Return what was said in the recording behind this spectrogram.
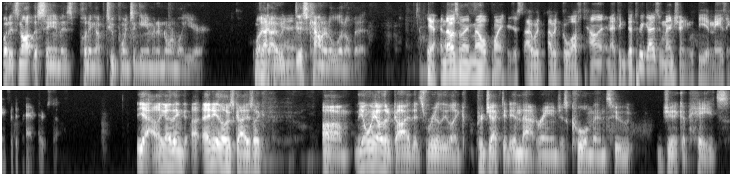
but it's not the same as putting up two points a game in a normal year. Like I would and- discount it a little bit. Yeah, and that was my, my whole point. It's just I would I would go off talent, and I think the three guys you mentioned would be amazing for the Panthers. Though. Yeah, like I think uh, any of those guys, like um, the only other guy that's really like projected in that range is Ceulemans, who Jacob hates.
